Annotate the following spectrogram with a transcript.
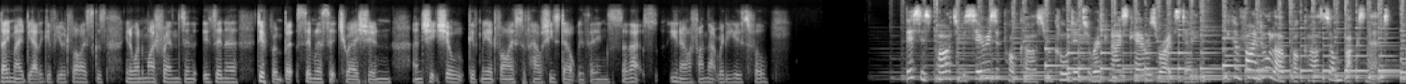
they may be able to give you advice because you know one of my friends in, is in a different but similar situation and she she'll give me advice of how she's dealt with things so that's you know i find that really useful This is part of a series of podcasts recorded to recognise Carers' Rights Day. You can find all our podcasts on Bucksnet.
